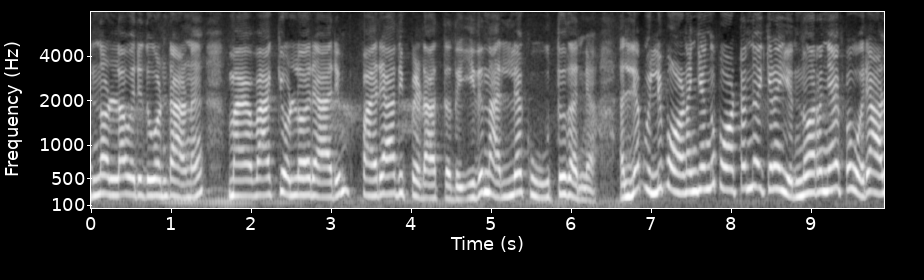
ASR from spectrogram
എന്നുള്ള ഒരു ഇതുകൊണ്ടാണ് ബാക്കിയുള്ളവരാരും പരാതിപ്പെടാത്തത്. ഇത് നല്ല കൂത്ത് തന്നെ. അല്ല പുല്ല് പോണെങ്കിൽ അങ്ങ് പോട്ടെന്ന് വെക്കണം. എന്ന് പറഞ്ഞാൽ ഇപ്പോൾ ഒരാൾ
